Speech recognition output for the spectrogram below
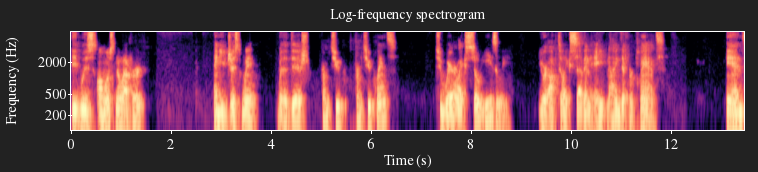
it was almost no effort. And you just went with a dish from two from two plants to where like so easily you are up to like seven, eight, nine different plants. And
